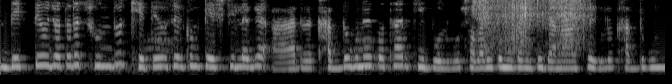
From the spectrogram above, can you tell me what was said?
দেখতেও যতটা সুন্দর, খেতেও সেরকম টেস্টি লাগে। আর খাদ্যগুণের কথা আর কি বলব? সবারই তো মোটামুটি জানা আছে, এগুলো খাদ্যগুণ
